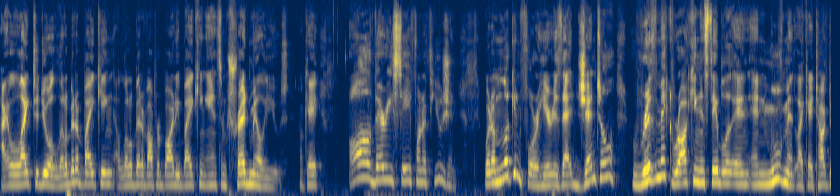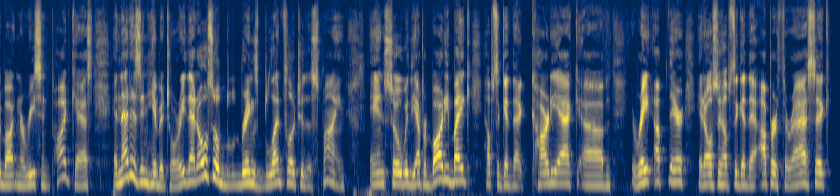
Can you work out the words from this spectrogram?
I like to do a little bit of biking, a little bit of upper body biking, and some treadmill use. Okay, all very safe on a fusion. What I'm looking for here is that gentle, rhythmic rocking and stable and, and movement, like I talked about in a recent podcast, and that is inhibitory. That also b- brings blood flow to the spine, and so with the upper body bike, helps to get that cardiac um, rate up there. It also helps to get that upper thoracic,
